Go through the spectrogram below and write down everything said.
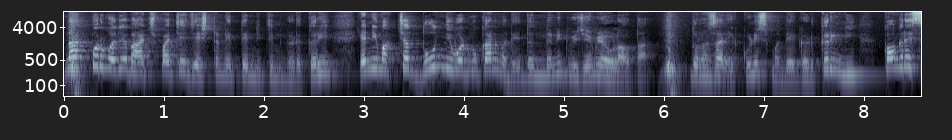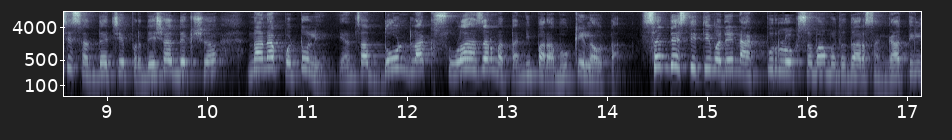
नागपूरमध्ये भाजपाचे ज्येष्ठ नेते नितीन गडकरी यांनी मागच्या दोन निवडणुकांमध्ये दणदणीत विजय मिळवला होता. दोन हजार एकोणीसमध्ये गडकरींनी काँग्रेसचे सध्याचे प्रदेशाध्यक्ष नाना पटोले यांचा दोन लाख सोळा हजार मतांनी पराभव केला होता. सद्यस्थितीमध्ये नागपूर लोकसभा मतदारसंघातील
